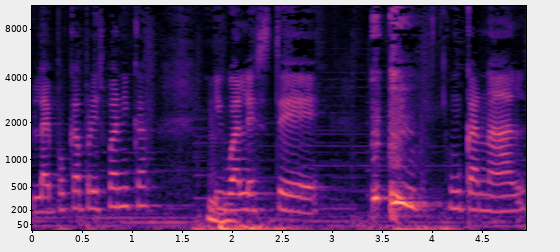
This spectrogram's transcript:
la época prehispánica. Igual este un canal,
